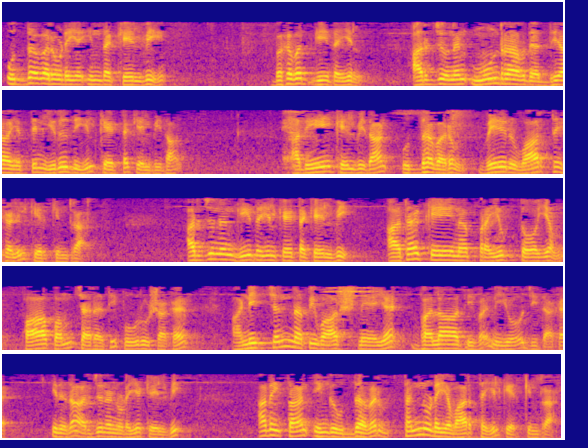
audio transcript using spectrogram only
உத்தவருடைய இந்த கேள்வி பகவத்கீதையில் அர்ஜுனன் மூன்றாவது அத்தியாயத்தின் இறுதியில் கேட்ட கேள்விதான் அதே கேள்விதான் உத்தவரும் வேறு வார்த்தைகளில் கேட்கின்றார் அர்ஜுனன் கீதையில் கேட்ட கேள்வி அதகேன பிரயுக்தோயம் பாபம் சரதி பூருஷக அனிச்சன் அபி வார்ஷ்ணேய பலாதிவ நியோஜிதக? இதுதான் அர்ஜுனனுடைய கேள்வி. அதைத்தான் இங்கு உத்தவர் தன்னுடைய வார்த்தையில் கேட்கின்றார்.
